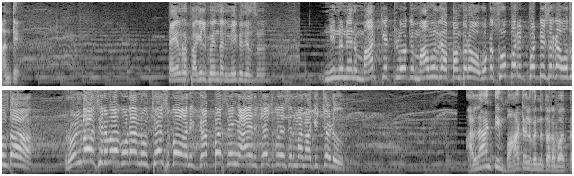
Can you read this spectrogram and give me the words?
అంతే. టైలర్ పగిలిపోయిందని మీకు తెలుసు? నిన్ను నేను మార్కెట్లోకి మామూలుగా పంపను ఒక సూపర్ హిట్ ప్రొడ్యూసర్గా వదులుతా. రెండో సినిమా కూడా నువ్వు చేసుకో అని గబ్బర్ సింగ్ ఆయన చేసుకునే సినిమా నాకు ఇచ్చాడు. అలాంటి మాటలు విన్న తర్వాత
